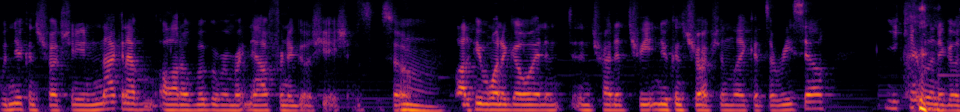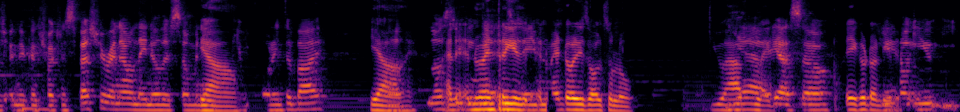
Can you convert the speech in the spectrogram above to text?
with new construction, you're not going to have a lot of wiggle room right now for negotiations. So mm. a lot of people want to go in and, and try to treat new construction like it's a resale. You can't really negotiate new construction, especially right now when they know there's so many yeah. people wanting to buy. Yeah, uh, and inventory is, inventory is also low. You have yeah, to like yeah. So take it or leave you know, you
